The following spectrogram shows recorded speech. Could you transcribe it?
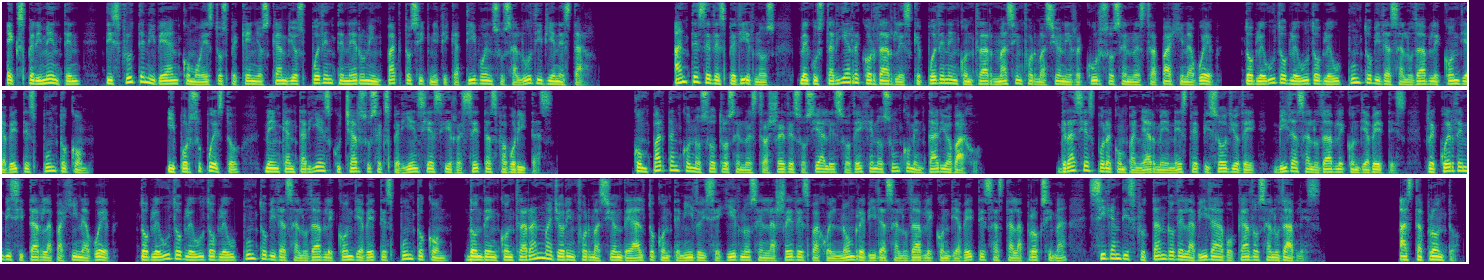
Experimenten, disfruten y vean cómo estos pequeños cambios pueden tener un impacto significativo en su salud y bienestar. Antes de despedirnos, me gustaría recordarles que pueden encontrar más información y recursos en nuestra página web, www.vidasaludablecondiabetes.com. Y por supuesto, me encantaría escuchar sus experiencias y recetas favoritas. Compartan con nosotros en nuestras redes sociales o déjenos un comentario abajo. Gracias por acompañarme en este episodio de Vida Saludable con Diabetes. Recuerden visitar la página web www.vidasaludablecondiabetes.com donde encontrarán mayor información de alto contenido y seguirnos en las redes bajo el nombre Vida Saludable con Diabetes. Hasta la próxima, sigan disfrutando de la vida a bocados saludables. Hasta pronto.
